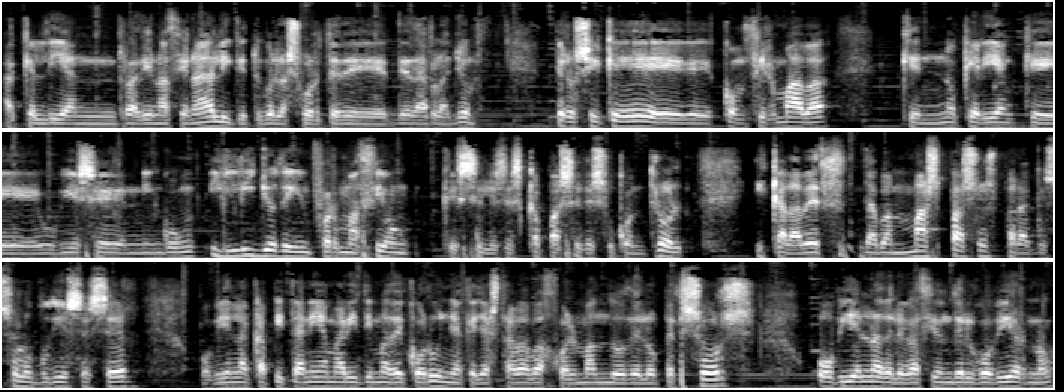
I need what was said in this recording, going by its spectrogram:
aquel día en Radio Nacional y que tuve la suerte de, de darla yo, pero sí que eh, confirmaba que no querían que hubiese ningún hilillo de información que se les escapase de su control y cada vez daban más pasos para que solo pudiese ser o bien la Capitanía Marítima de Coruña, que ya estaba bajo el mando de López Sors, o bien la delegación del Gobierno,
